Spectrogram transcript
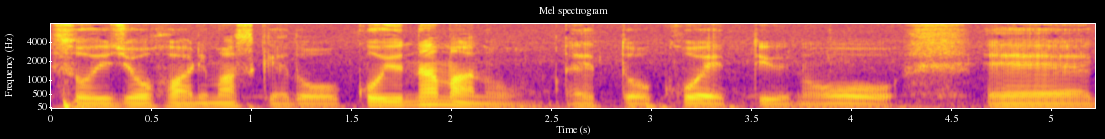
そういう情報ありますけどこういう生の、えっと、声っていうのを、え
